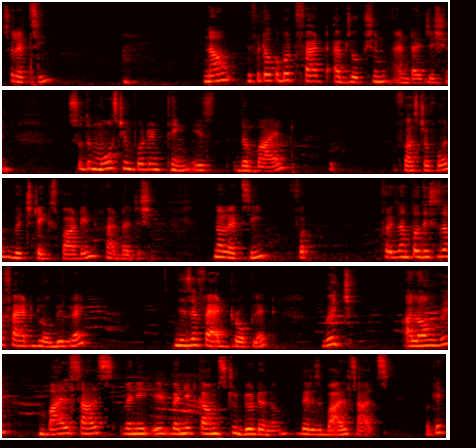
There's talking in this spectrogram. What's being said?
So let's see. Now, if we talk about fat absorption and digestion, so the most important thing is the bile, first of all, which takes part in fat digestion. Now let's see. For for example, this is a fat globule, right? This is a fat droplet, which along with bile salts when it, it, when it comes to duodenum there is bile salts okay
